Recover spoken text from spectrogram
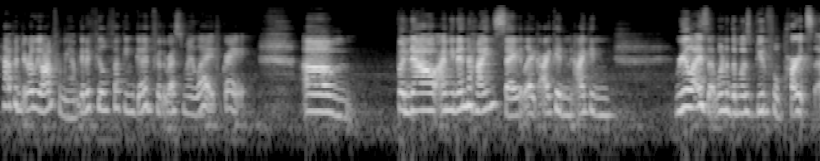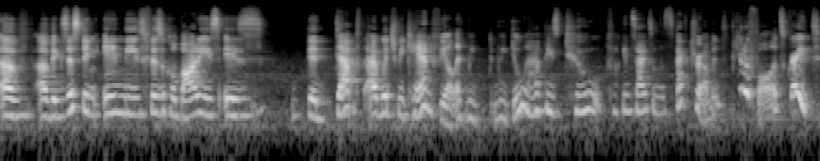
Happened early on for me. I'm going to feel fucking good for the rest of my life. Great. Um but now, I mean in hindsight, like I can I can realize that one of the most beautiful parts of of existing in these physical bodies is the depth at which we can feel like we we do have these two fucking sides of the spectrum it's beautiful it's great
